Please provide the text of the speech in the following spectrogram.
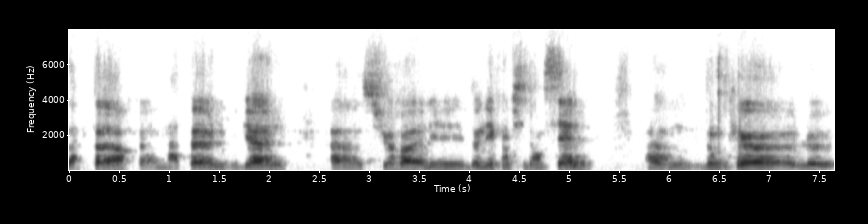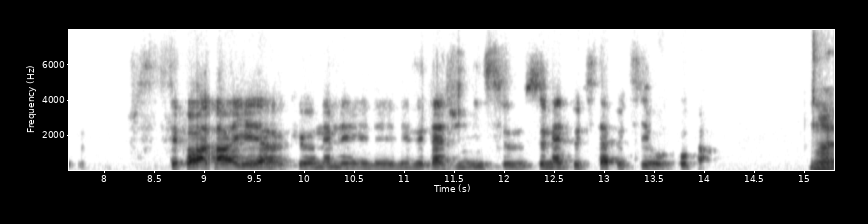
acteurs comme Apple, Google, sur les données confidentielles. donc, c'est fort à parier que même les, États-Unis se, mettent petit à petit au pas. Ouais.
